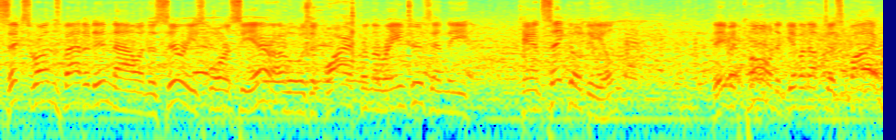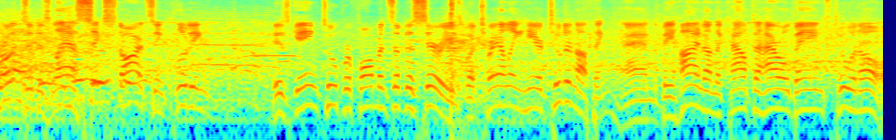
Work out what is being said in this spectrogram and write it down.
Six runs batted in now in the series for Sierra, who was acquired from the Rangers in the Canseco deal. David Cone had given up just five runs in his last six starts, including his game two performance of the series, but trailing here two to nothing and behind on the count to Harold Baines 2 and 0.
